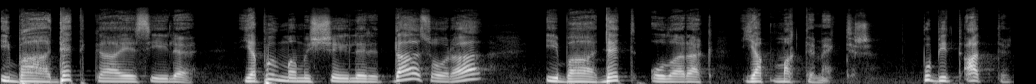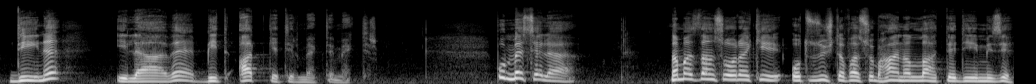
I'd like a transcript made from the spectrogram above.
ibadet gayesiyle yapılmamış şeyleri daha sonra ibadet olarak yapmak demektir. Bu bid'attır. Dine ilave bid'at getirmek demektir. Bu mesela namazdan sonraki 33 defa Subhanallah dediğimizi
